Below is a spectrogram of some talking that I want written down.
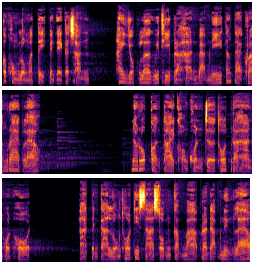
ก็คงลงมติเป็นเอกฉัน ให้ยกเลิกวิธีประหารแบบนี้ตั้งแต่ครั้งแรกแล้ว นรกก่อนตายของคนเจอโทษประหารโหดๆอาจเป็นการลงโทษที่สาสมกับบาประดับหนึ่งแล้ว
